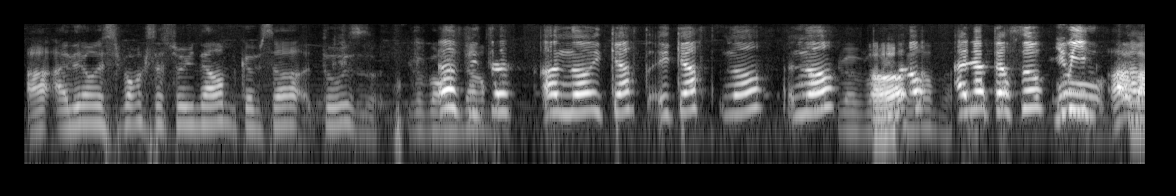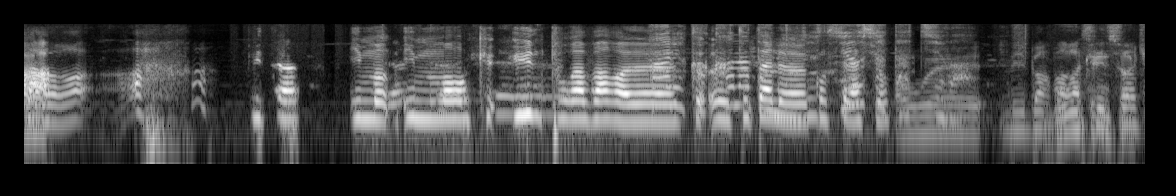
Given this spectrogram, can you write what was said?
Ah, allez, en espérant que ça soit une arme comme ça, Toz. Ah une arme. putain. Oh non, écarte, écarte. Non, non. Oh. Allez, un perso. Oui. Ah, Ah, Barbara. Ah, Putain. Il, il me manque une pour avoir euh, euh, totale euh, constellation. Ah ouais, mais Barbara c'est 5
